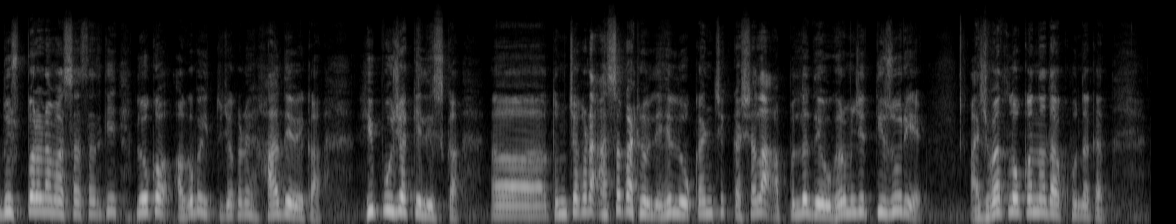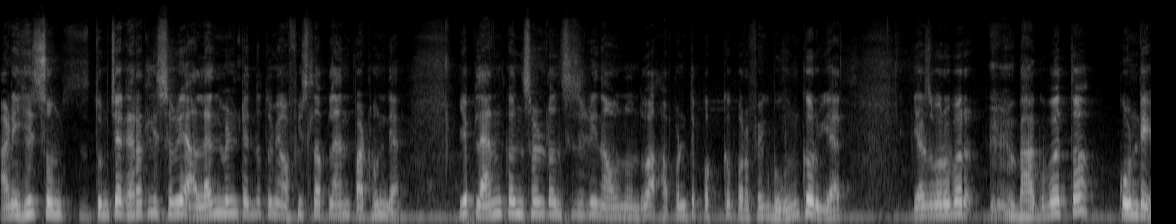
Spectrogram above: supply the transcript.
दुष्परिणाम असं असतात की लोक अगं बाई तुझ्याकडे हा देव आहे का? ही पूजा केलीस का? तुमच्याकडे असं का ठेवले हे लोकांचे कशाला आपलं देवघर म्हणजे तिजोरी आहे. अजिबात लोकांना दाखवू नकात आणि हे सोम तुमच्या घरातली सगळी अलाइनमेंट आहे ना तुम्ही ऑफिसला प्लॅन पाठवून द्या. हे प्लॅन कन्सल्टन्सीसाठी नाव नोंदवा. आपण ते पक्क परफेक्ट बघून करूयात. याचबरोबर भागवत कोंडे.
